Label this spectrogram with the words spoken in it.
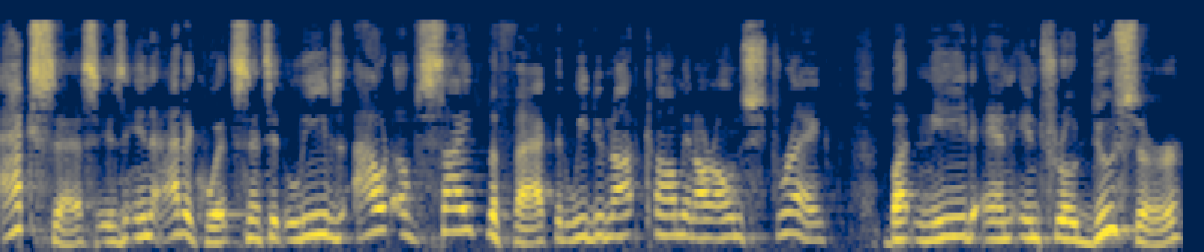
access is inadequate since it leaves out of sight the fact that we do not come in our own strength, but need an introducer,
